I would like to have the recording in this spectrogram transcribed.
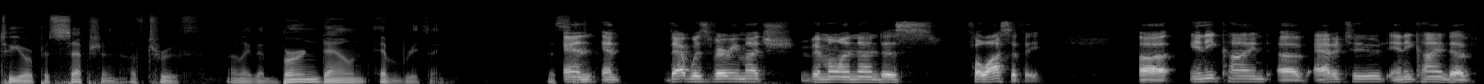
to your perception of truth. I like that. Burn down everything. That's and and that was very much Vimalananda's philosophy. Uh, any kind of attitude, any kind of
